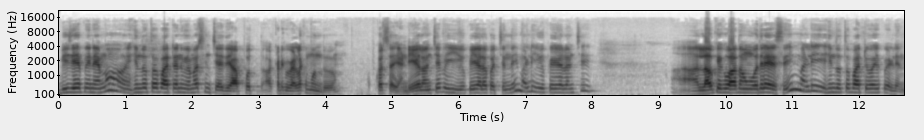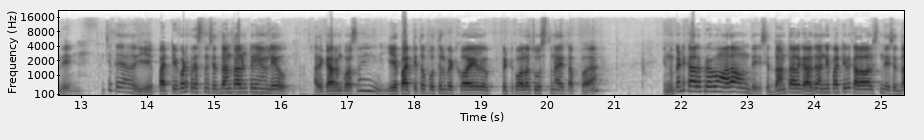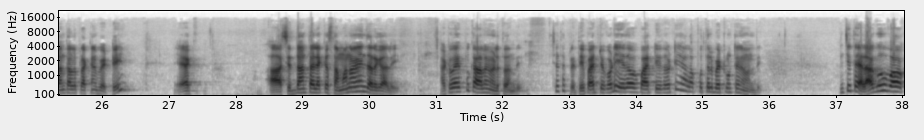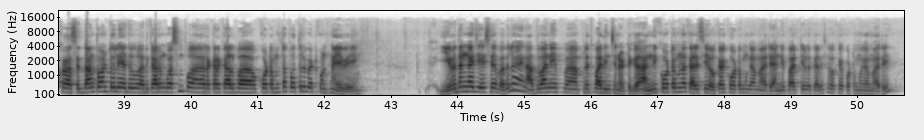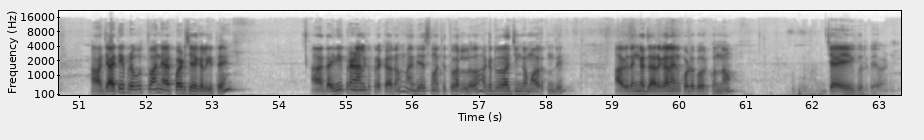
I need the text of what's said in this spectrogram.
బీజేపీనేమో హిందుత్వ పార్టీ అని విమర్శించేది ఆ అక్కడికి వెళ్ళకముందు అఫ్కోర్స్ ఎన్డీఏలోంచి యూపీఏలోకి వచ్చింది మళ్ళీ యూపీఏలోంచి లౌకికవాదం వదిలేసి మళ్ళీ హిందుత్వ పార్టీ వైపు వెళ్ళింది. అంచేత ఏ పార్టీ కూడా ప్రస్తుతం సిద్ధాంతాలంటూ ఏం లేవు. అధికారం కోసం ఏ పార్టీతో పొత్తులు పెట్టుకో పెట్టుకోవాలో చూస్తున్నాయి తప్ప ఎందుకంటే కాలప్రభావం అలా ఉంది. సిద్ధాంతాలు కాదు అన్ని పార్టీలు కలవాల్సింది. సిద్ధాంతాలు ప్రక్కన పెట్టి ఆ సిద్ధాంతాల యొక్క సమన్వయం జరగాలి. అటువైపు కాలం వెళుతుంది. చేత ప్రతి పార్టీ కూడా ఏదో ఒక పార్టీ తోటి అలా పొత్తులు పెట్టుకుంటూనే ఉంది. అంచేత ఎలాగూ ఒక సిద్ధాంతం అంటూ లేదు. అధికారం కోసం రకరకాల కూటమితో పొత్తులు పెట్టుకుంటున్నాయి ఇవి. ఈ విధంగా చేసే బదులు ఆయన అద్వానీ ప్రతిపాదించినట్టుగా అన్ని కూటమిలో కలిసి ఒకే కూటమిగా మారి అన్ని పార్టీలు కలిసి ఒకే కూటమిగా మారి ఆ జాతీయ ప్రభుత్వాన్ని ఏర్పాటు చేయగలిగితే ఆ దైవీ ప్రణాళిక ప్రకారం మన దేశం అతి త్వరలో అగ్రరాజ్యంగా మారుతుంది. ఆ విధంగా జరగాలని కూడా కోరుకుందాం. జై గురుదేవాన్ని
